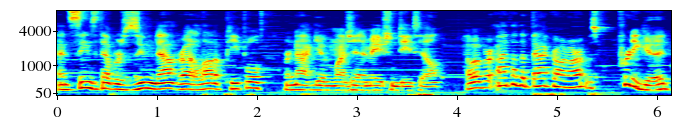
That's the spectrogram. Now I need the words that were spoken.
and scenes that were zoomed out around a lot of people were not given much animation detail. However, I thought the background art was pretty good.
